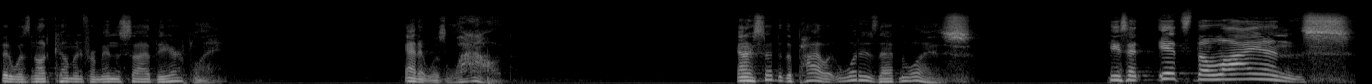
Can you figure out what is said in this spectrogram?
that was not coming from inside the airplane. And it was loud. And I said to the pilot, What is that noise? He said, It's the lions.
